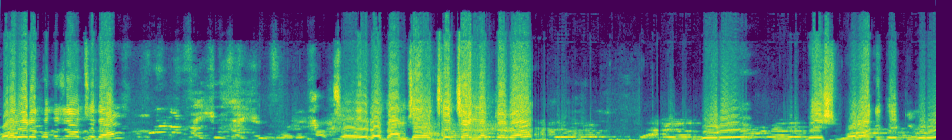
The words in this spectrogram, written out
বড় ভাই কত চা হচ্ছে দাম? আচ্ছা এটা দাম চা হচ্ছে চার লাখ টাকা। গরু বেশ বড় আকৃতির একটি গরু।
